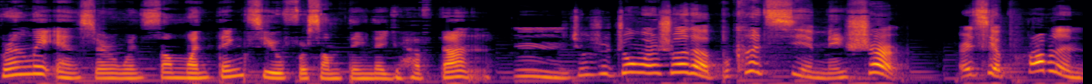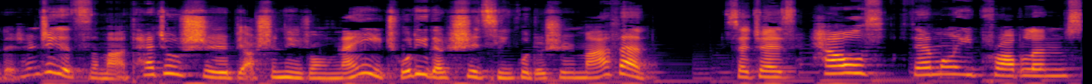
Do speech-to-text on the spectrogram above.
friendly answer when someone thanks you for something that you have done. 嗯，就是中文说的不客气，没事儿。而且 problem 本身这个词嘛，它就是表示那种难以处理的事情或者是麻烦，such as health, family problems,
